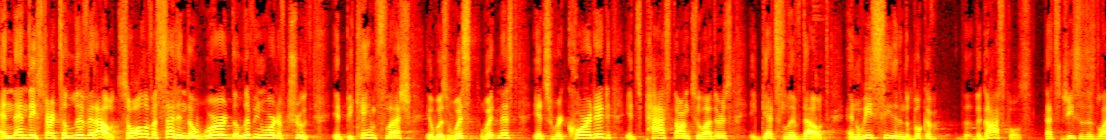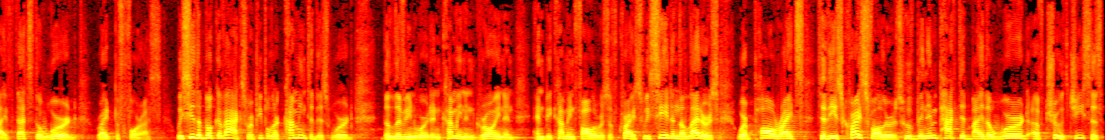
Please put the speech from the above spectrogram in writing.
and then they start to live it out. So all of a sudden, the word, the living word of truth, it became flesh, it was witnessed, it's recorded, it's passed on to others, it gets lived out. And we see it in the book of the, the Gospels. That's Jesus' life. That's the Word right before us. We see the book of Acts where people are coming to this Word, the living Word, and coming and growing and, and becoming followers of Christ. We see it in the letters where Paul writes to these Christ followers who've been impacted by the Word of truth, Jesus,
